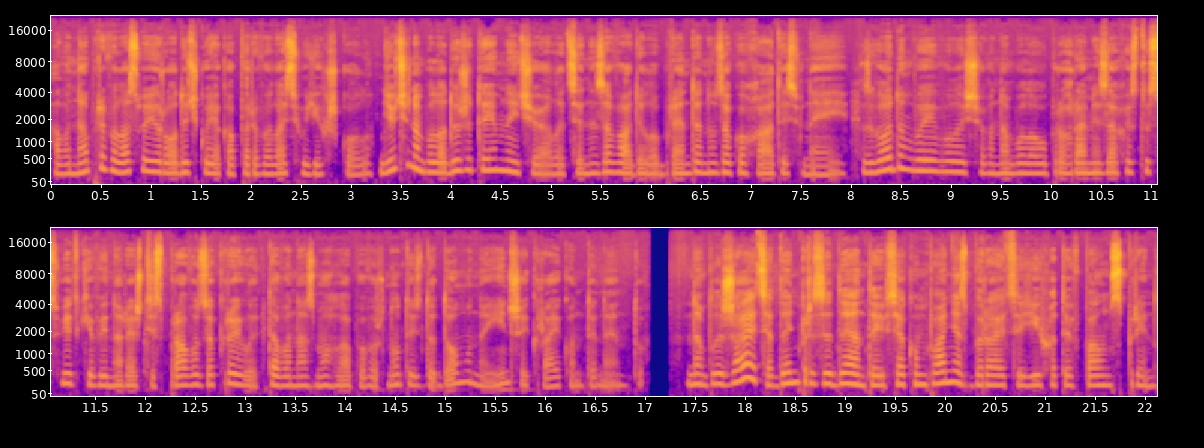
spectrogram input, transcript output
а вона привела свою родичку, яка перевелась у їх школу. Дівчина була дуже таємничою, але це не завадило Брендану закохатись в неї. Згодом виявилося, що вона була у програмі захисту свідків і нарешті справу закрили, та вона змогла повернутись додому на інший край континенту. Наближається День президента, і вся компанія збирається їхати в Палм Спрінг.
